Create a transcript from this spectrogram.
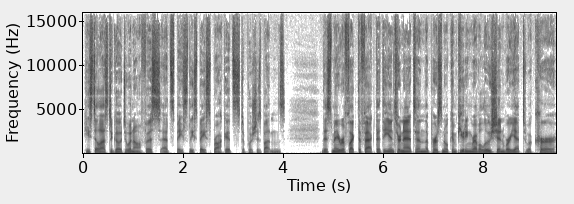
he still has to go to an office at Spacely Space Sprockets to push his buttons. This may reflect the fact that the internet and the personal computing revolution were yet to occur.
